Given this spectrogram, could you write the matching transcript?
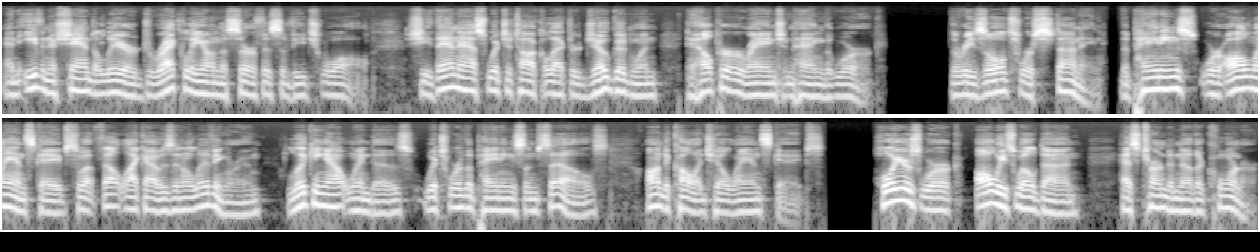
and even a chandelier directly on the surface of each wall. She then asked Wichita collector Joe Goodwin to help her arrange and hang the work. The results were stunning. The paintings were all landscapes, so it felt like I was in a living room, looking out windows, which were the paintings themselves, onto College Hill landscapes. Hoyer's work, always well done, has turned another corner.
